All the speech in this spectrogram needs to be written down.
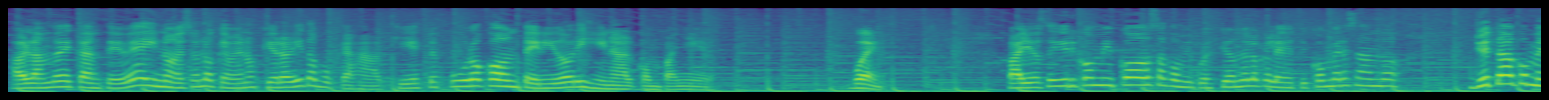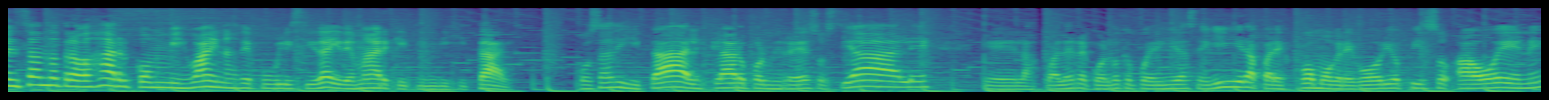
hablando de CanTV y no, eso es lo que menos quiero ahorita porque ajá, aquí esto es puro contenido original, compañero. Bueno, para yo seguir con mi cosa, con mi cuestión de lo que les estoy conversando, Yo estaba comenzando a trabajar con mis vainas de publicidad y de marketing digital. Cosas digitales, claro, por mis redes sociales, las cuales recuerdo que pueden ir a seguir. Aparezco como Gregorio Piso AON.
